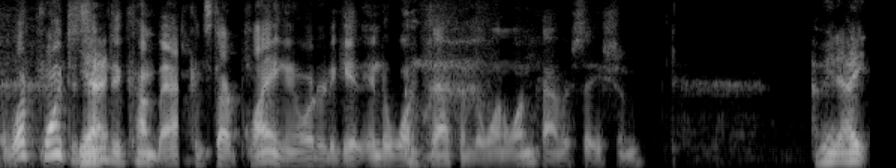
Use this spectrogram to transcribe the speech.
at what point does yeah. he need to come back and start playing in order to get into one back into one one conversation? I mean, I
